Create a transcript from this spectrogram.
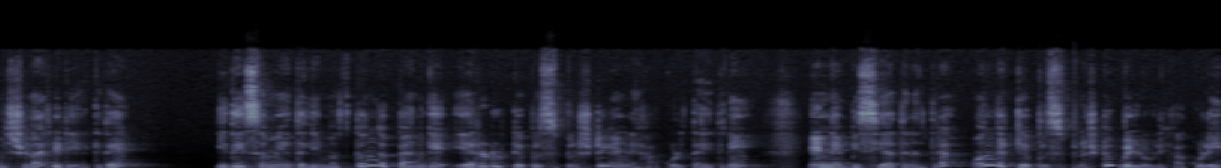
ಮಿಶ್ರಣ ರೆಡಿಯಾಗಿದೆ. ಇದೇ ಸಮಯದಲ್ಲಿ ಮತ್ತೊಂದು ಪ್ಯಾನ್ಗೆ ಎರಡು ಟೇಬಲ್ ಸ್ಪೂನಷ್ಟು ಎಣ್ಣೆ ಹಾಕ್ಕೊಳ್ತಾ ಇದ್ದೀನಿ. ಎಣ್ಣೆ ಬಿಸಿಯಾದ ನಂತರ ಒಂದು ಟೇಬಲ್ ಸ್ಪೂನಷ್ಟು ಬೆಳ್ಳುಳ್ಳಿ ಹಾಕೊಳ್ಳಿ.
